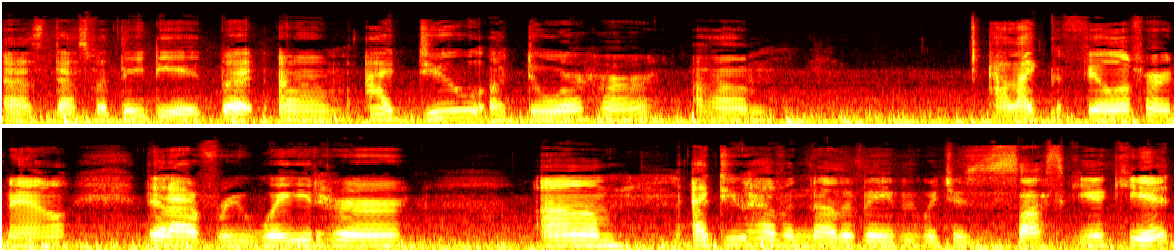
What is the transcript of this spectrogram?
uh, that's what they did. But um, I do adore her. Um, I like the feel of her now that I've reweighed her. Um, I do have another baby, which is a Saskia kit.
